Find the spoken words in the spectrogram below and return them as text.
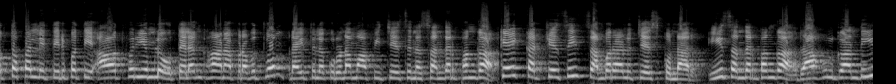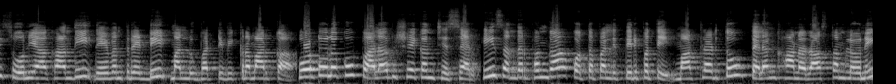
కొత్తపల్లి తిరుపతి ఆధ్వర్యంలో తెలంగాణ ప్రభుత్వం రైతులకు రుణమాఫీ చేసిన సందర్భంగా కేక్ కట్ చేసి సంబరాలు చేసుకున్నారు. ఈ సందర్భంగా రాహుల్ గాంధీ సోనియా గాంధీ రేవంత్ రెడ్డి మల్లు భట్టి విక్రమార్క ఫోటోలకు పాలాభిషేకం చేశారు. ఈ సందర్భంగా కొత్తపల్లి తిరుపతి మాట్లాడుతూ తెలంగాణ రాష్ట్రంలోని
